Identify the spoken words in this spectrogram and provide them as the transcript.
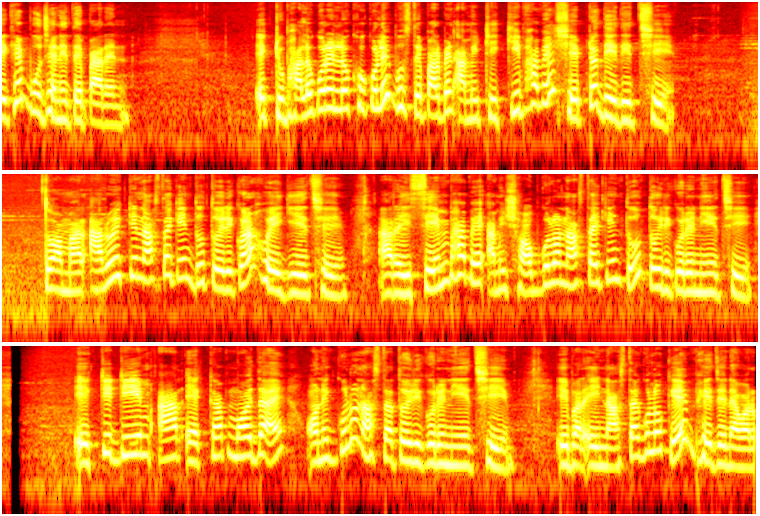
দেখে বুঝে নিতে পারেন। একটু ভালো করে লক্ষ্য করলে বুঝতে পারবেন আমি ঠিক কীভাবে শেপটা দিয়ে দিচ্ছি। তো আমার আরও একটি নাস্তা কিন্তু তৈরি করা হয়ে গিয়েছে। আর এই সেমভাবে আমি সবগুলো নাস্তায় কিন্তু তৈরি করে নিয়েছি। একটি ডিম আর এক কাপ ময়দায় অনেকগুলো নাস্তা তৈরি করে নিয়েছি। এবার এই নাস্তাগুলোকে ভেজে নেওয়ার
